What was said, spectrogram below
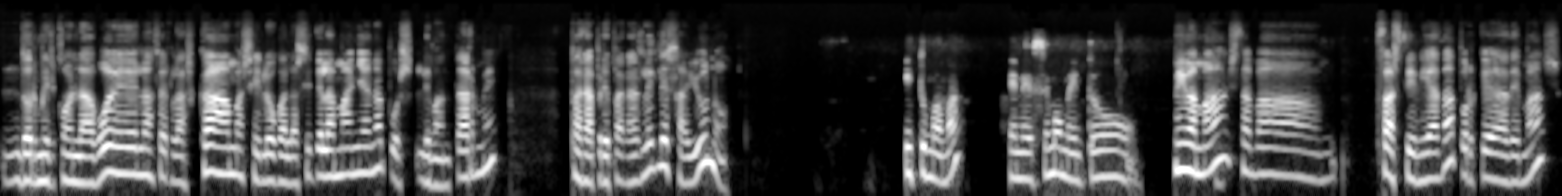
dormir con la abuela, hacer las camas y luego a las 7 de la mañana, pues levantarme para prepararle el desayuno. ¿Y tu mamá en ese momento? Mi mamá estaba fastidiada porque además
